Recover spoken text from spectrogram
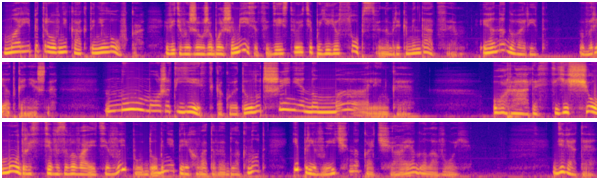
Марии Петровне как-то неловко, ведь вы же уже больше месяца действуете по ее собственным рекомендациям. И она говорит, врет, конечно, ну, может, есть какое-то улучшение, но маленькое. О, радость, еще мудрости, взвываете вы, поудобнее перехватывая блокнот и привычно качая головой. Девятое.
